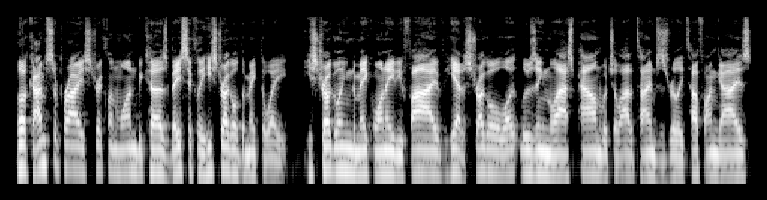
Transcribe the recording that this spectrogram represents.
Look, I'm surprised Strickland won because basically he struggled to make the weight. He's struggling to make 185. He had a struggle lo- losing the last pound, which a lot of times is really tough on guys.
